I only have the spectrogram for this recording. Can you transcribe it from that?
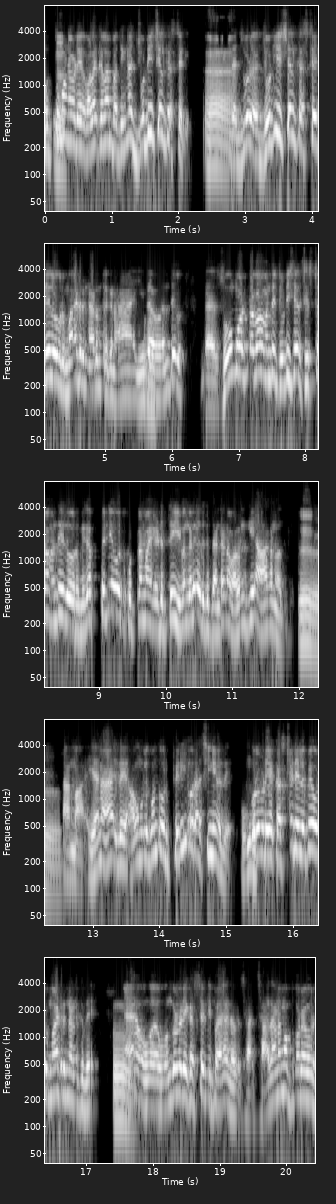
முத்துமனோடைய வழக்கெல்லாம் பாத்தீங்கன்னா ஜுடிஷியல் கஸ்டடி. இந்த ஜுடிஷியல் கஸ்டடியில ஒரு மர்டர் நடந்திருக்குன்னா இத வந்து ஜூமோட்டோவா வந்து ஜுடிஷியல் சிஸ்டம் வந்து இது ஒரு மிகப்பெரிய ஒரு குற்றமா எடுத்து இவங்களே அதுக்கு தண்டனை வழங்கியே ஆகணும் அதுக்கு. ஆமா. ஏன்னா இது அவங்களுக்கு வந்து ஒரு பெரிய ஒரு அசிங்கம் அது. உங்களுடைய கஸ்டடியில போய் ஒரு மர்டர் நடக்குது. உங்களுடைய கஸ்டடி இப்ப சாதாரணமா போற ஒரு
